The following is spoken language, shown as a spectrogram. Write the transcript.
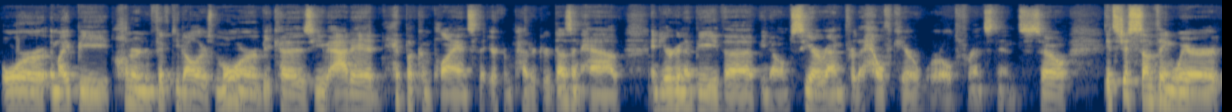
or it might be $150 more because you added hipaa compliance that your competitor doesn't have and you're going to be the you know crm for the healthcare world for instance. So it's just something where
